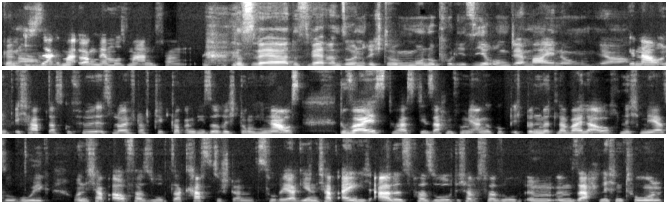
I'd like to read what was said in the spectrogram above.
Genau. Ich sage mal, irgendwer muss mal anfangen. Das wäre das wär dann so in Richtung Monopolisierung der Meinung, ja. Genau, und ich habe das Gefühl, es läuft auf TikTok in diese Richtung hinaus. Du weißt, du hast dir Sachen von mir angeguckt, ich bin mittlerweile auch nicht mehr so ruhig. Und ich habe auch versucht, sarkastisch dann zu reagieren. Ich habe eigentlich alles versucht. Ich habe es versucht im, im sachlichen Ton.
